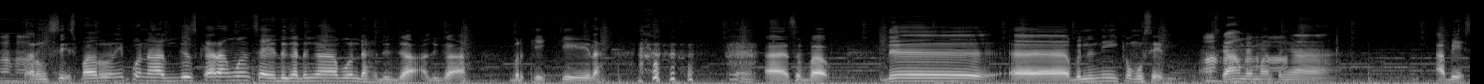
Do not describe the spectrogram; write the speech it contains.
Aha. Sarung seat separuh ni pun harga sekarang pun saya dengar-dengar pun dah jejak juga ah. Berkikir lah. ah, sebab dia uh, benda ni ikut musim. Ah, Aha, sekarang memang aha. tengah habis,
